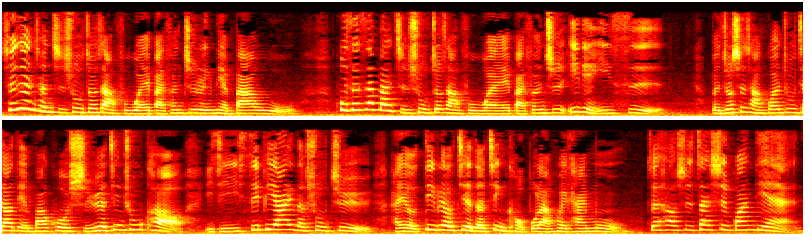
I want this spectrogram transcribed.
深圳成指数周涨幅为百分之零点八五，沪深三百指数周涨幅为百分之一点一四。本周市场关注焦点包括十月进出口以及 CPI 的数据，还有第六届的进口博览会开幕。最后是债市观点，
